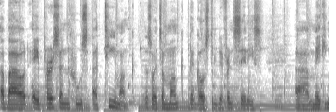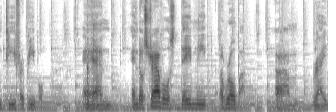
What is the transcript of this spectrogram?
about a person who's a tea monk. So it's a monk that goes through different cities, uh, making tea for people. Okay. And in those travels, they meet a robot. Um, Right.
